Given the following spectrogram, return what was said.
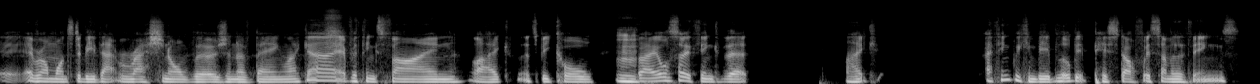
everyone wants to be that rational version of being like, ah, everything's fine. Like, let's be cool. Mm. But I also think that, like, I think we can be a little bit pissed off with some of the things.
